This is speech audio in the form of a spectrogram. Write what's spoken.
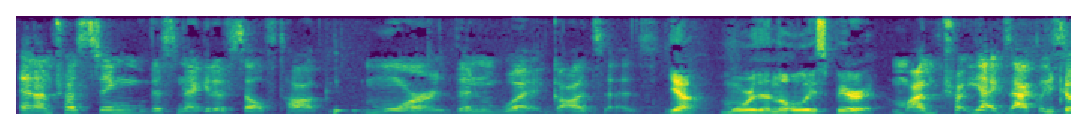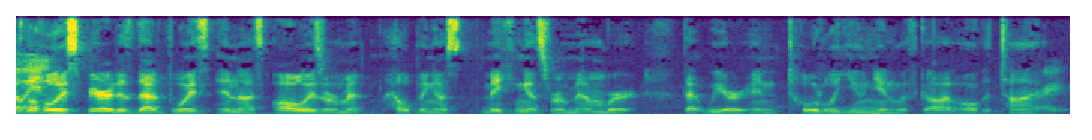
And I'm trusting this negative self talk more than what God says. Yeah, more than the Holy Spirit. I'm tr- yeah, exactly. Because so the in- Holy Spirit is that voice in us, always rem- helping us, making us remember that we are in total union with God all the time. Right.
